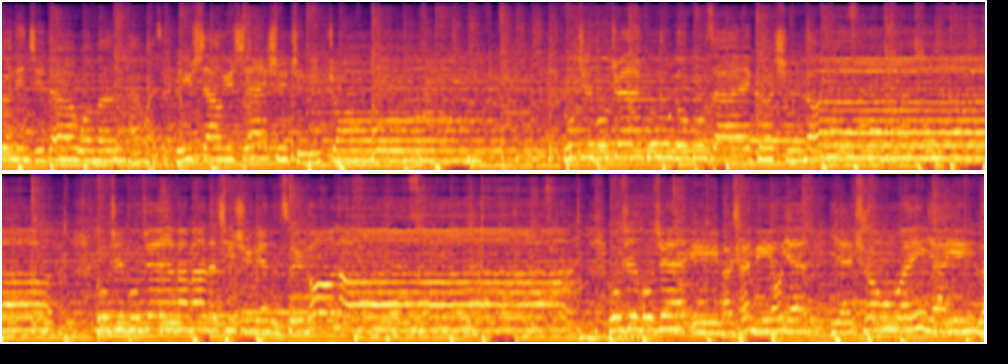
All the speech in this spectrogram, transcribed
个年纪的我们，徘徊在理想与现实之中。不知不觉，孤独不再可耻了。不知不觉，脆弱了。不知不觉，一把柴米油盐也成为压抑了。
